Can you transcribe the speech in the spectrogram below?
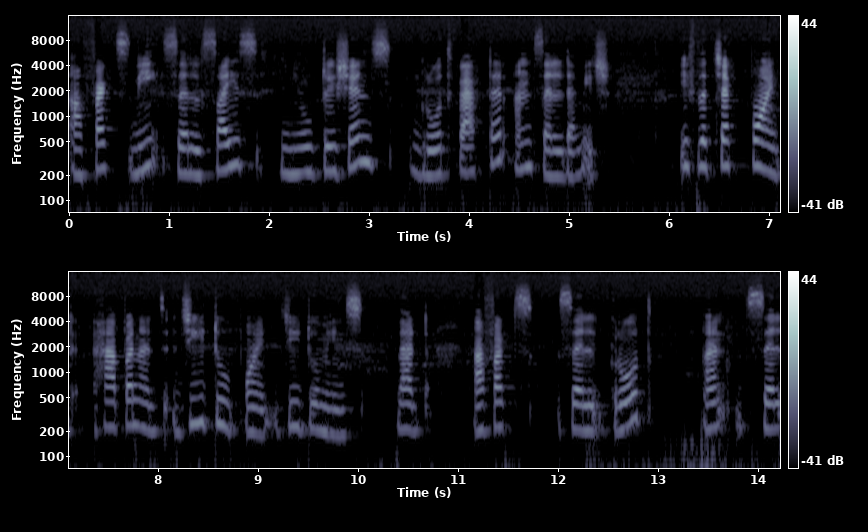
affects the cell size, nutrition, growth factor and cell damage. If the checkpoint happen at G2 point, G2 means that affects cell growth and cell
